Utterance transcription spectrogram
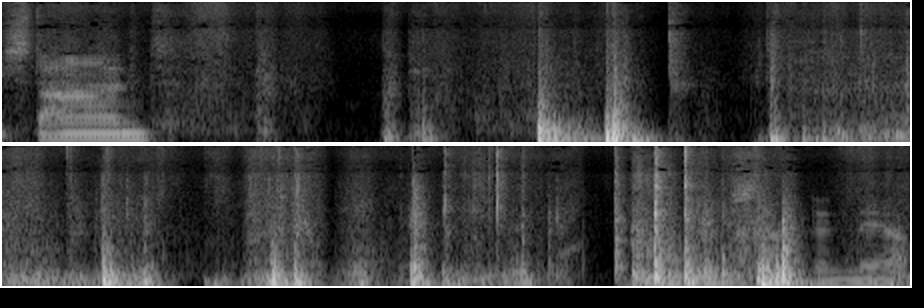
Stand in there.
